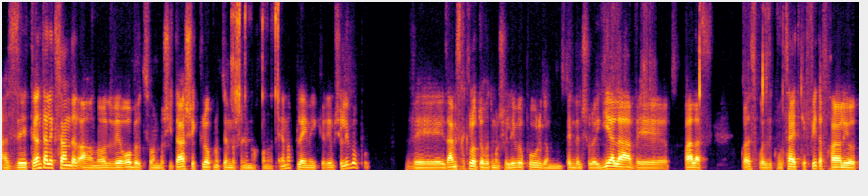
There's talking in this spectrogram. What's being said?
אז אה, טרנט אלכסנדר ארנולד ורוברטסון בשיטה שקלופ נותן בשנים האחרונות הם הפליימייקרים של ליברפול. וזה היה משחק לא טוב אתמול של ליברפול, גם פנדל שלא הגיע לה, ופאלאס, זו קבוצה התקפית הפכה להיות,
